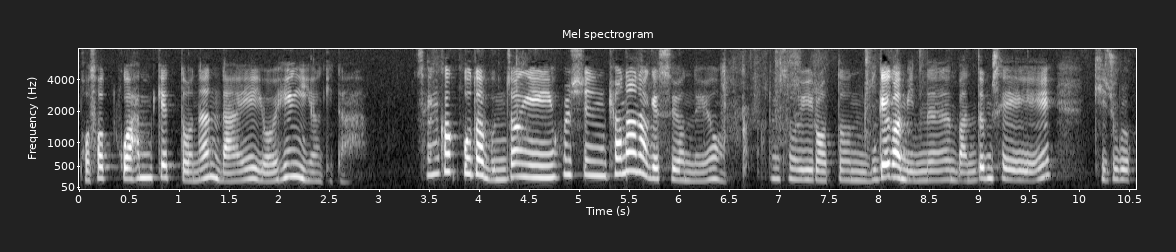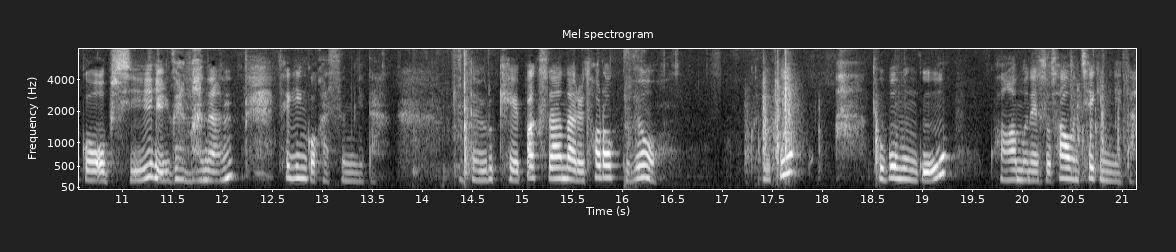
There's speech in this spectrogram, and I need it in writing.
버섯과 함께 떠난 나의 여행 이야기다. 생각보다 문장이 훨씬 편안하게 쓰였네요. 그래서 이런 어떤 무게감 있는 만듦새에 기죽을 거 없이 읽을 만한 책인 것 같습니다. 일단 이렇게 박스 하나를 털었고요. 그리고 아, 교보문고 광화문에서 사온 책입니다.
